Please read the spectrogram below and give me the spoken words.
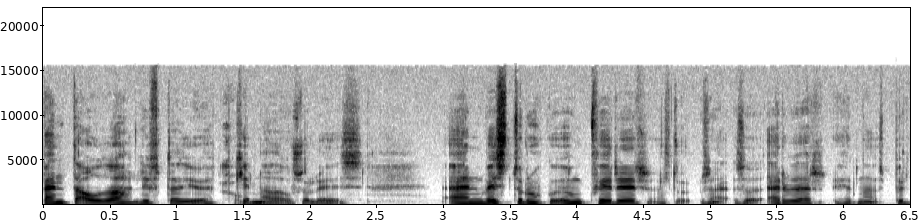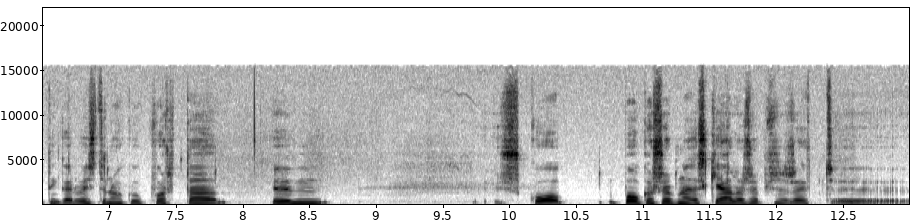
benda á það, lifta því upp, kynna það og svo leiðis en veistu nokkuð um hver er erfiðar hérna, spurningar, veistu nokkuð hvort að um sko bókasöfn eða sagt uh,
